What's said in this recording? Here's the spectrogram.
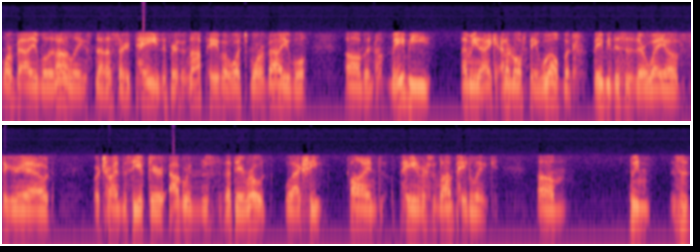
more valuable than other links, not necessarily paid versus not paid, but what's more valuable. Um, and maybe, I mean, I, I don't know if they will, but maybe this is their way of figuring out or trying to see if their algorithms that they wrote will actually find a paid versus non-paid link. Um, I mean, this is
